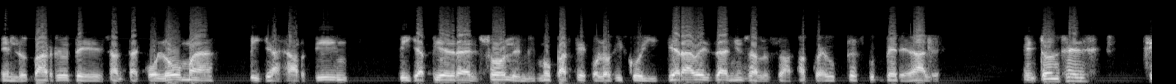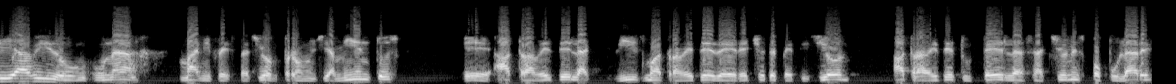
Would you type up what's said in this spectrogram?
en los barrios de Santa Coloma, Villa Jardín, Villa Piedra del Sol, el mismo parque ecológico y graves daños a los acueductos veredales. Entonces, sí ha habido una manifestación, pronunciamientos eh, a través del activismo, a través de derechos de petición, a través de tutelas, acciones populares,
